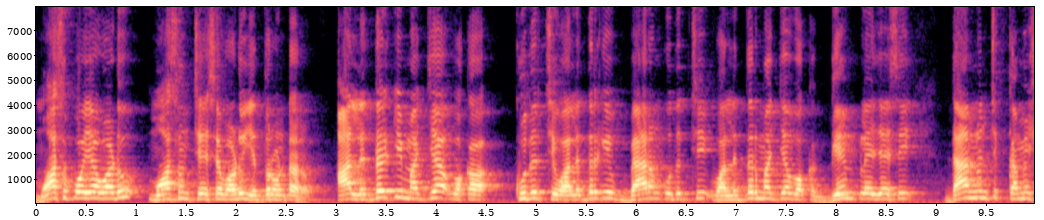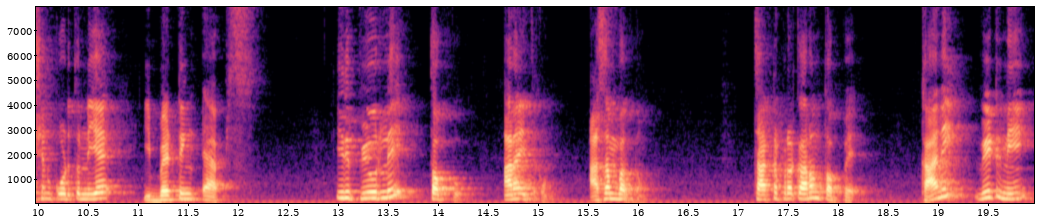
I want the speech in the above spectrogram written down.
మోసపోయేవాడు మోసం చేసేవాడు ఇద్దరు ఉంటారు. వాళ్ళిద్దరికీ మధ్య ఒక కుదిర్చి వాళ్ళిద్దరికీ బేరం కుదిర్చి వాళ్ళిద్దరి మధ్య ఒక గేమ్ ప్లే చేసి దాని నుంచి కమిషన్ కొడుతున్నాయే ఈ బెట్టింగ్ యాప్స్. ఇది ప్యూర్లీ తప్పు అనైతికం అసంబద్ధం చట్ట ప్రకారం తప్పే. కానీ వీటిని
